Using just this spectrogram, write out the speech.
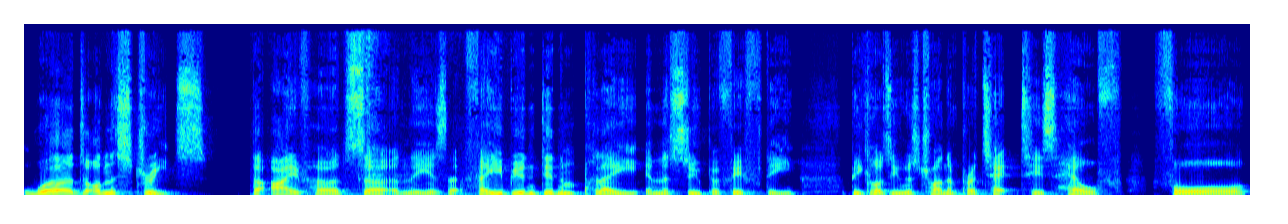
Word on the streets that I've heard certainly is that Fabian didn't play in the Super 50 because he was trying to protect his health for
